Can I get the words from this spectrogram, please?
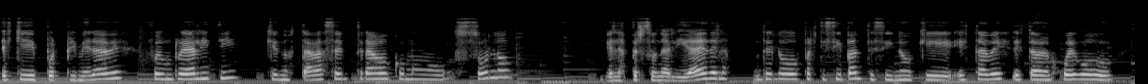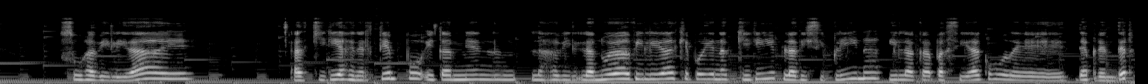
es que por primera vez fue un reality que no estaba centrado como solo en las personalidades de, de los participantes, sino que esta vez estaba en juego sus habilidades adquiridas en el tiempo y también las, las nuevas habilidades que podían adquirir, la disciplina y la capacidad como de, de aprender.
